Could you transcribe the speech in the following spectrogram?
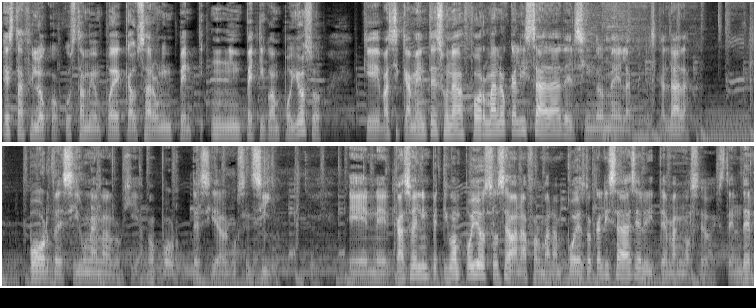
Estafilococcus también puede causar un, un impétigo ampolloso, que básicamente es una forma localizada del síndrome de la piel escaldada. Por decir una analogía, ¿no? Por decir algo sencillo. En el caso del impétigo ampolloso se van a formar ampollas localizadas y el eritema no se va a extender.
